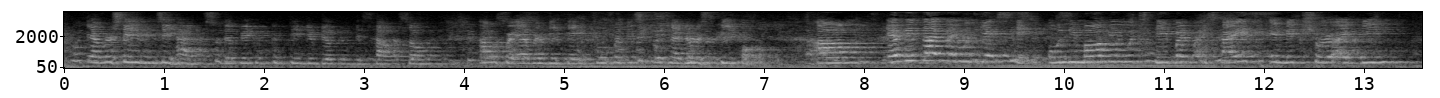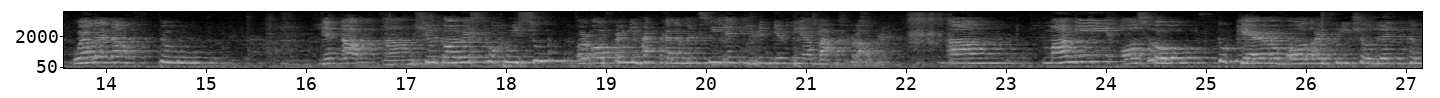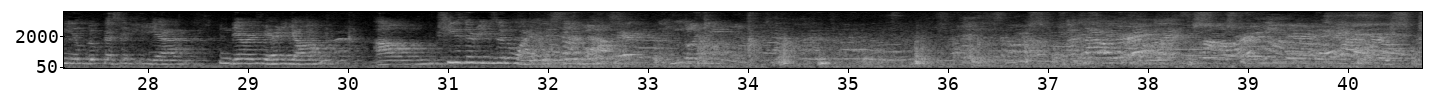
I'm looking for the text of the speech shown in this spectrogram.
whatever savings he had so that we could continue building this house. So I'll forever be thankful for these two generous people. Um, every time I would get stay by my side and make sure I'd be well enough to get up. Um, she would always cook me soup or offer me hot calamansi and even give me a back rub. Um, mommy also took care of all our three children, Camille, Lucas, and Iya, when they were very young. Um, she's the reason why I was able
